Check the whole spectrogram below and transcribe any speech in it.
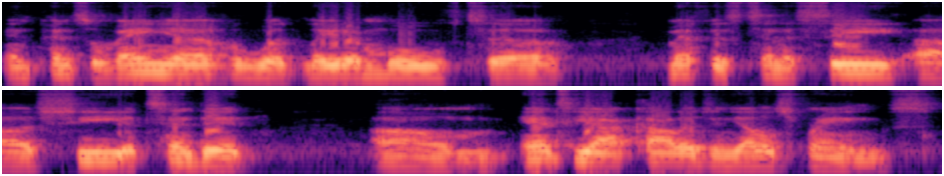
in Pennsylvania who would later move to Memphis, Tennessee. Uh, she attended um, Antioch College in Yellow Springs,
